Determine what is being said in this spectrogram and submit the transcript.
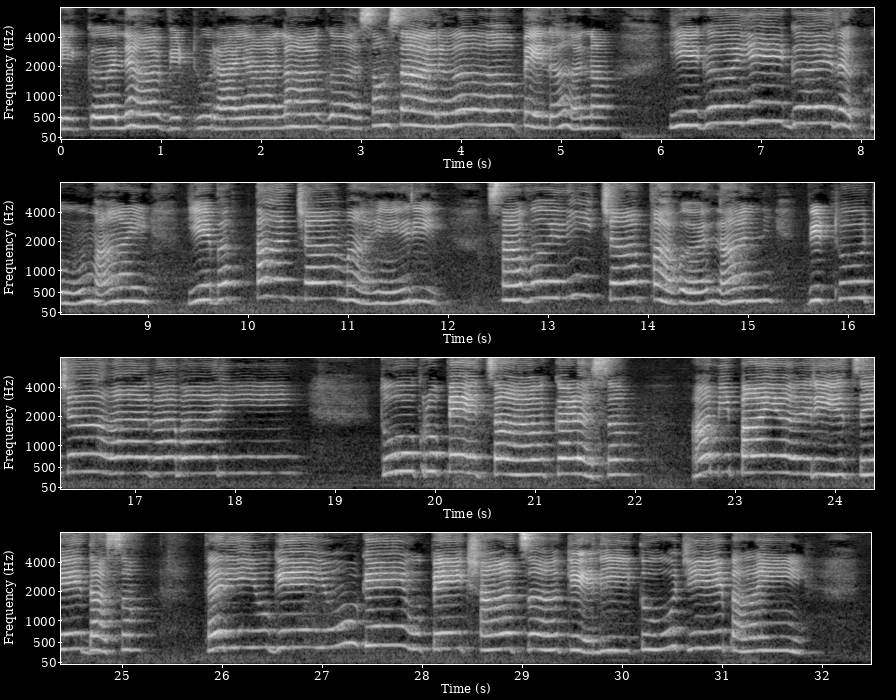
एकल्या विठुरायाला ग संसार पेलना. ये ग ये ग रखुमाई ये भक्तांच्या माहेरी सावलीच्या पावलांनी विठूच्या गाभारी तू कृपेचा कळस आम्ही पायरीचे दास. तरी युगे युगे उपेक्षाच केली तुझी बाई.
